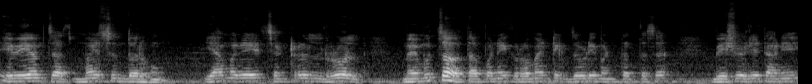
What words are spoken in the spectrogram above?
ए व्ही एमचाच मै सुंदर हूं. यामध्ये सेंट्रल रोल मेहमूदचा होता पण एक रोमॅन्टिक जोडी म्हणतात तसं. विश्वजित आणि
